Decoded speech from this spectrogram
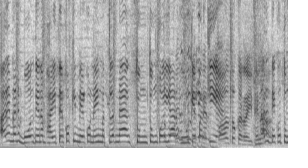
अरे मैंने बोल देना भाई तेरे को कि मेरे को नहीं मतलब मैं तुम तुम कोई यार हूर के पर की है। कॉल तो कर रही थी ना। अरे देखो तुम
